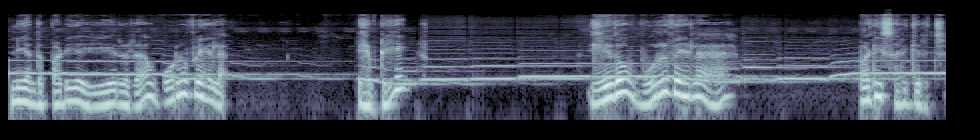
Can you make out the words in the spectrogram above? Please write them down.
நீ அந்த படியை ஏறுற ஒருவேளை எப்படி? ஏதோ ஒருவேளை படி சரிக்கிருச்சு.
